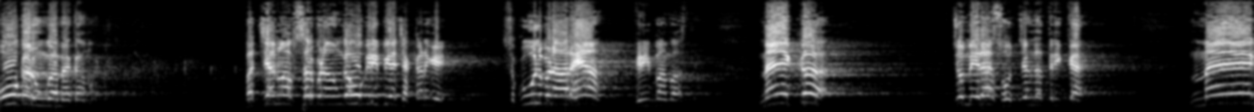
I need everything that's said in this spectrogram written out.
ਉਹ ਕਰੂੰਗਾ ਮੈਂ ਕੰਮ। ਬੱਚਿਆਂ ਨੂੰ ਅਫਸਰ ਬਣਾਉਂਗਾ, ਉਹ ਗਰੀਬੀਆਂ ਚੱਕਣਗੇ। ਸਕੂਲ ਬਣਾ ਰਹੇ ਹਾਂ ਗਰੀਬਾਂ ਵਾਸਤੇ। ਮੈਂ ਇੱਕ ਜੋ ਮੇਰਾ ਸੋਚਣ ਦਾ ਤਰੀਕਾ ਹੈ ਮੈਂ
